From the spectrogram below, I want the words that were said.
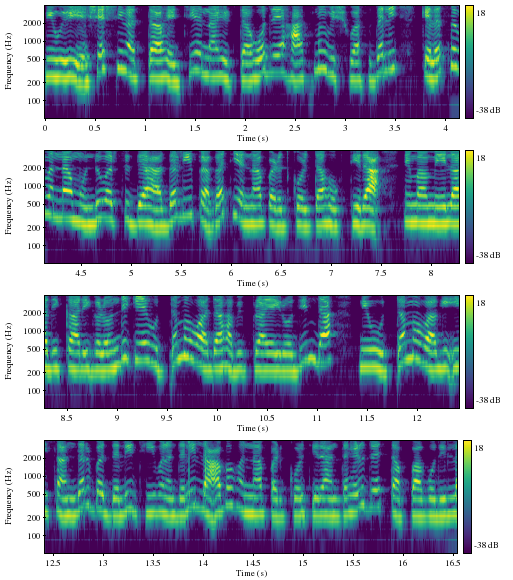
ನೀವು ಯಶಸ್ಸಿನತ್ತ ಹೆಜ್ಜೆಯನ್ನ ಇಡ್ತಾ ಹೋದ್ರೆ ಆತ್ಮವಿಶ್ವಾಸದಲ್ಲಿ ಕೆಲಸವನ್ನ ಮುಂದುವರಿಸಿದ್ದೇ ಆದಲ್ಲಿ ಪ್ರಗತಿಯನ್ನ ಪಡೆದುಕೊಳ್ತಾ ಹೋಗ್ತೀರಾ. ನಿಮ್ಮ ಮೇಲಾಧಿಕಾರಿಗಳೊಂದಿಗೆ ಉತ್ತಮವಾದ ಅಭಿಪ್ರಾಯ ಇರೋದ್ರಿಂದ ನೀವು ಉತ್ತಮವಾಗಿ ಈ ಸಂದರ್ಭದಲ್ಲಿ ಜೀವನದಲ್ಲಿ ಲಾಭವನ್ನ ಪಡ್ಕೊಳ್ತೀರಾ ಅಂತ ಹೇಳಿದ್ರೆ ತಪ್ಪಾಗೋದಿಲ್ಲ.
